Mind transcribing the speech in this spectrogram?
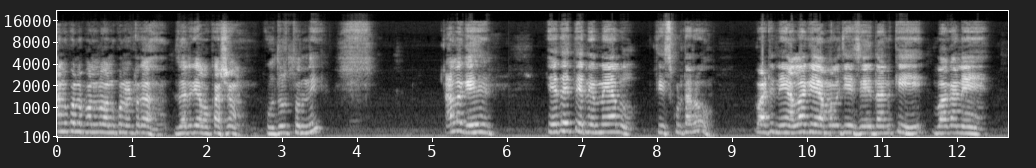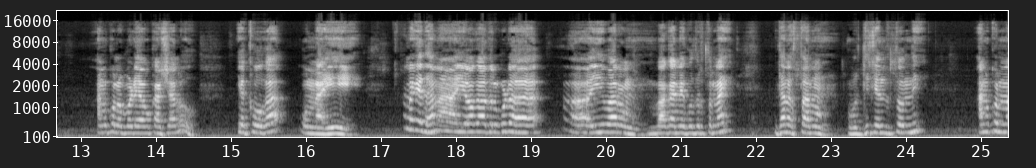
అనుకున్న పనులు అనుకున్నట్టుగా జరిగే అవకాశం కుదురుతుంది. అలాగే ఏదైతే నిర్ణయాలు తీసుకుంటారో వాటిని అలాగే అమలు చేసేదానికి బాగానే అనుకూలపడే అవకాశాలు ఎక్కువగా ఉన్నాయి. అలాగే ధన యోగాదులు కూడా ఈ వారం బాగానే కుదురుతున్నాయి. ధనస్థానం వృద్ధి చెందుతుంది. అనుకున్న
